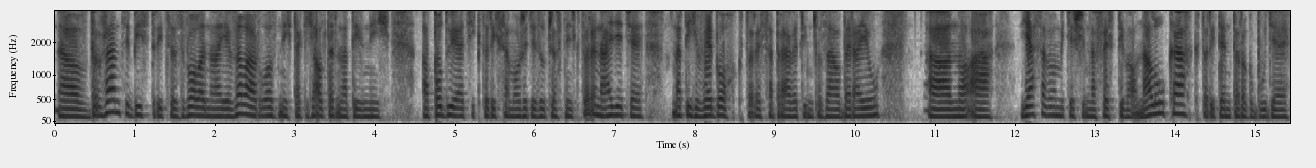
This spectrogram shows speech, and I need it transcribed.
v rámci Bystrice zvolená je veľa rôznych takých alternatívnych podujatí, ktorých sa môžete zúčastniť, ktoré nájdete na tých weboch, ktoré sa práve týmto zaoberajú. No a ja sa veľmi teším na festival na Lúkach, ktorý tento rok bude,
